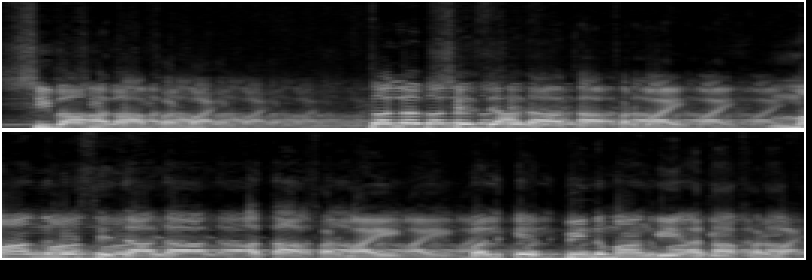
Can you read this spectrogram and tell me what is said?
سوا عطا فرمائے۔ طلب سے زیادہ عطا فرمائے، مانگنے سے زیادہ عطا فرمائے، بلکہ بن مانگے عطا فرمائے۔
